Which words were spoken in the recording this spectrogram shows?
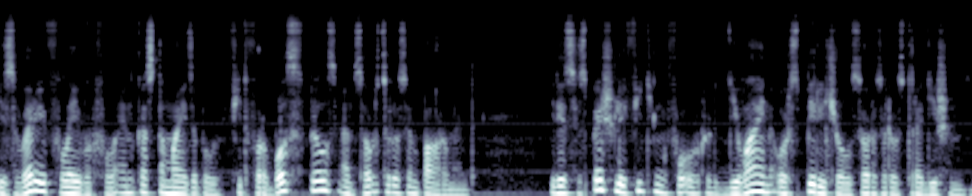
is very flavorful and customizable, fit for both spells and sorcerer's empowerment. It is especially fitting for divine or spiritual sorcerer's traditions.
